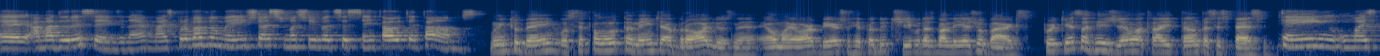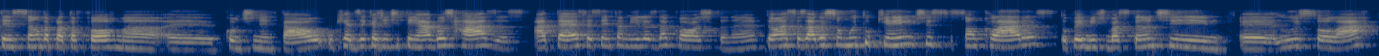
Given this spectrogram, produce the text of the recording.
é, amadurecendo, né? Mas provavelmente a estimativa é de 60 a 80 anos. Muito bem. Você falou também que Abrolhos, né, é o maior berço reprodutivo das baleias jubartes. Por que essa região atrai tanto essa espécie? Tem uma extensão da plataforma é, continental, o que quer dizer que a gente tem águas rasas até 60 milhas da costa, né? Então essas águas são muito quentes, são claras, então permite bastante é, luz solar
